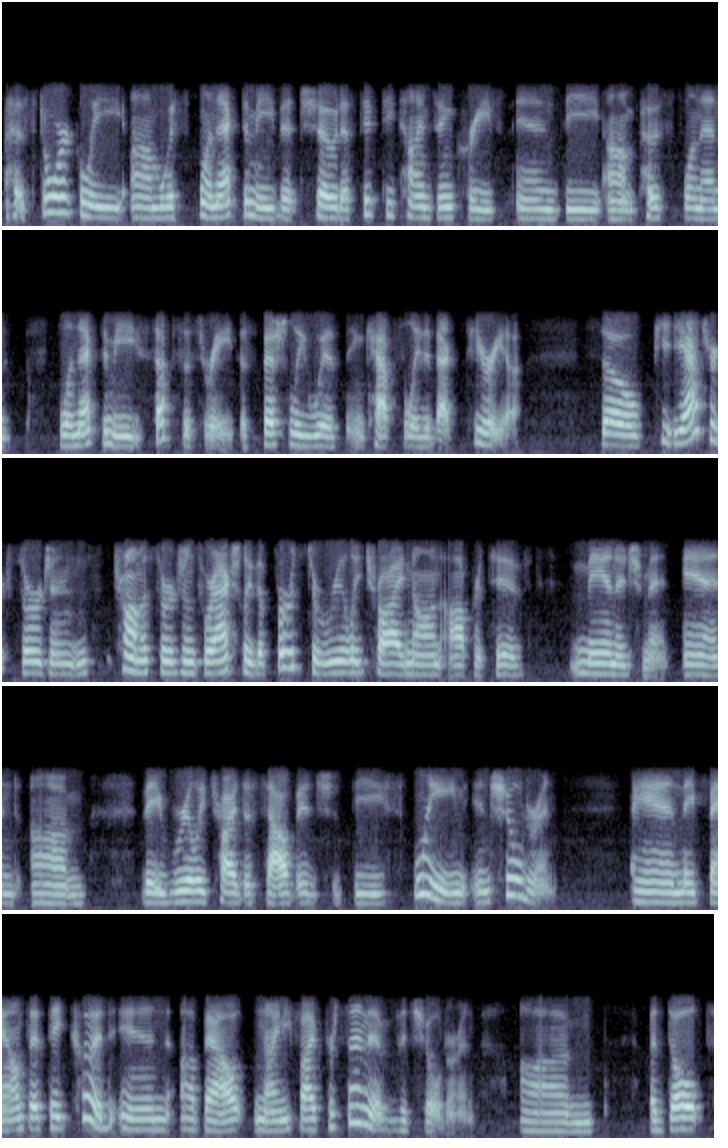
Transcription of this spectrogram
Historically, um, with splenectomy, that showed a 50 times increase in the um, post splenectomy sepsis rate, especially with encapsulated bacteria. So, pediatric surgeons trauma surgeons were actually the first to really try non-operative management, and um, they really tried to salvage the spleen in children. And they found that they could in about 95% of the children. Um, adult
